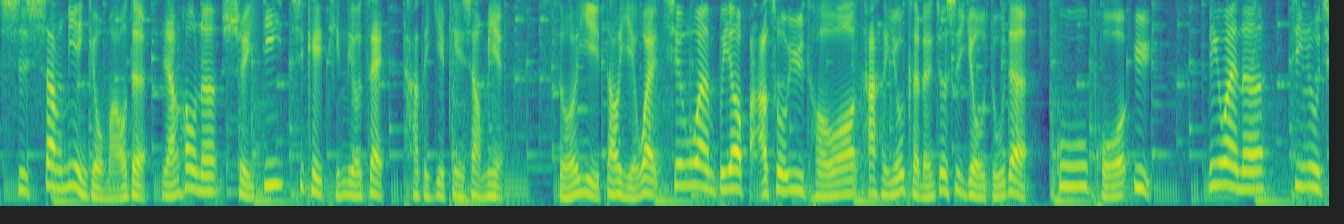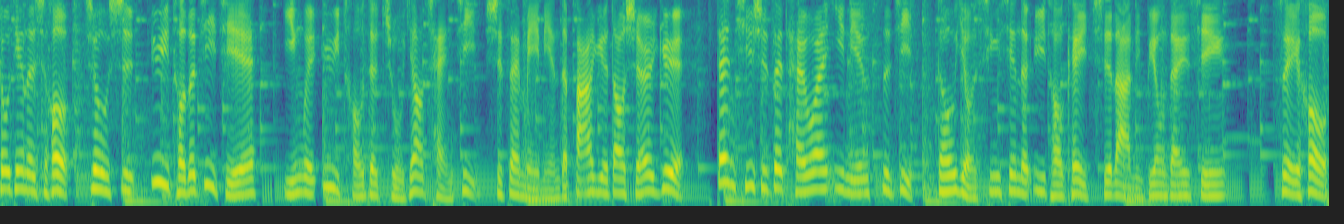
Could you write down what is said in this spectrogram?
是上面有毛的，然后呢，水滴是可以停留在它的叶片上面。所以到野外千万不要拔错芋头哦，它很有可能就是有毒的姑婆芋。另外呢，进入秋天的时候就是芋头的季节，因为芋头的主要产季是在每年的八月到十二月。但其实，在台湾一年四季都有新鲜的芋头可以吃啦，你不用担心。最后，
